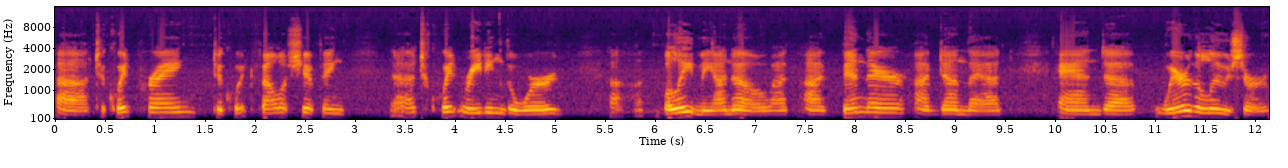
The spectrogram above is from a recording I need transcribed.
uh, to quit praying, to quit fellowshipping, uh, to quit reading the Word. Uh, believe me, I know. I've, I've been there, I've done that. And uh, we're the loser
